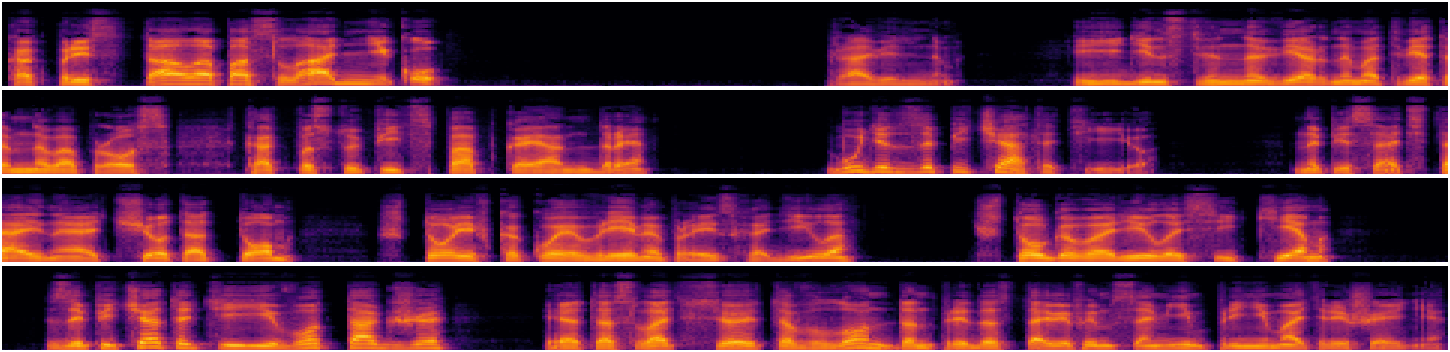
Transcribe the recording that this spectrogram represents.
как пристало посланнику. Правильным и единственно верным ответом на вопрос, как поступить с папкой Андре, будет запечатать ее, написать тайный отчет о том, что и в какое время происходило, что говорилось и кем, запечатать и его также и отослать все это в Лондон, предоставив им самим принимать решения.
